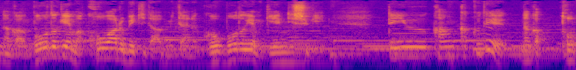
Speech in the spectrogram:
なんかボードゲームはこうあるべきだみたいなゴボードゲーム原理主義っていう感覚でなんかと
